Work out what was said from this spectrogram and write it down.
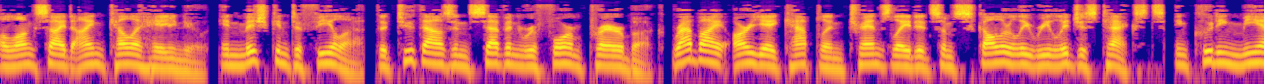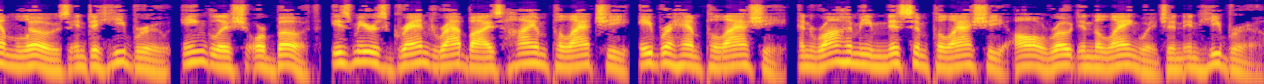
alongside Ein Keloheinu, in Mishkan Tefillah, the 2007 Reform Prayer Book. Rabbi Aryeh Kaplan translated some scholarly religious texts, including Me'am Lo'ez into Hebrew, English or both. Izmir's Grand Rabbis Chaim Palachi, Abraham Palashi, and Rahamim Nissim Palashi all wrote in the language and in Hebrew.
